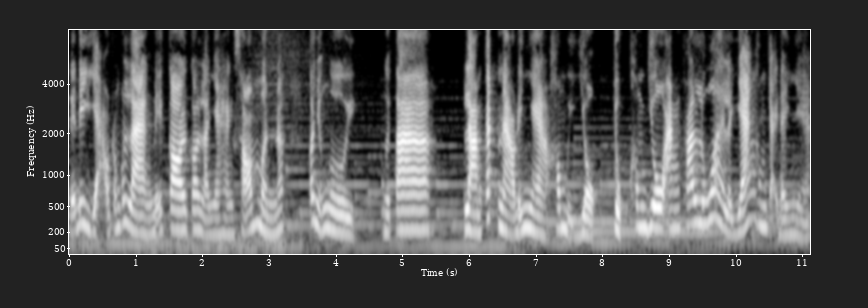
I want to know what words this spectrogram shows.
để đi dạo trong cái làng để coi coi là nhà hàng xóm mình á. Có những người người ta làm cách nào để nhà không bị dột chục không vô ăn phá lúa hay là dáng không chạy đầy nhà?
